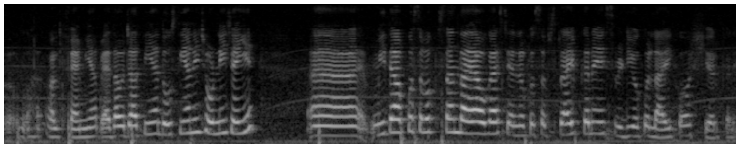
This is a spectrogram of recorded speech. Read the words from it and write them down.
गलतफहमियाँ पैदा हो जाती हैं। दोस्तियाँ नहीं छोड़नी चाहिए। उम्मीद है आपको सबक पसंद आया होगा। इस चैनल को सब्सक्राइब करें, इस वीडियो को लाइक और शेयर करें।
